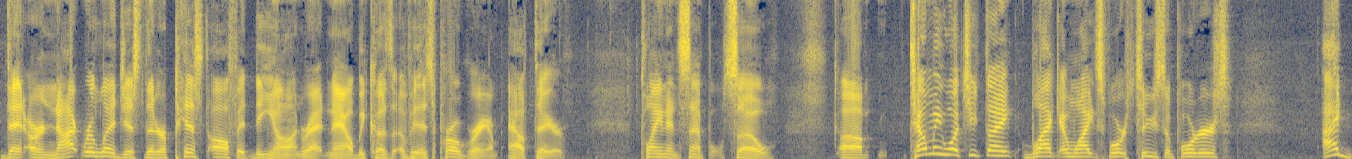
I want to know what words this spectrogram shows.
that are not religious that are pissed off at Deion right now because of his program out there. Plain and simple. So, um, tell me what you think, Black and White Sports 2 supporters. I,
